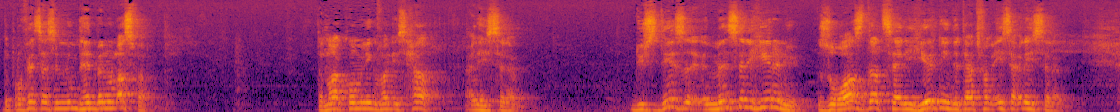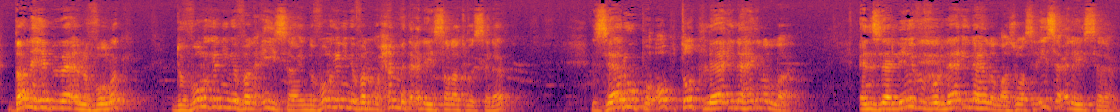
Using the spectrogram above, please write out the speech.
De profeet noemde hen Benul Asfar. De nakomelingen van Ishaq, salam. Dus deze mensen regeren nu, zoals dat zij regeerden in de tijd van Isa salam. Dan hebben wij een volk, de volgelingen van Isa en de volgelingen van Mohammed wassalam. Zij roepen op tot la ilaha illallah. En zij leven voor la ilaha illallah, zoals Isa alayhi salam.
